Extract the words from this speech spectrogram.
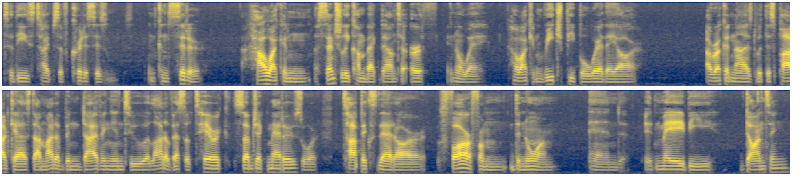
to these types of criticisms and consider how I can essentially come back down to earth in a way, how I can reach people where they are. I recognized with this podcast, I might have been diving into a lot of esoteric subject matters or topics that are far from the norm, and it may be daunting,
